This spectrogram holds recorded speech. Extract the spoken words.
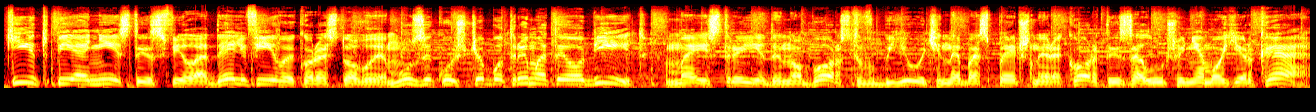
Кіт, піаніст із Філадельфії, використовує музику, щоб отримати обід. Майстри єдиноборств б'ють небезпечний рекорд із залученням огірка,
